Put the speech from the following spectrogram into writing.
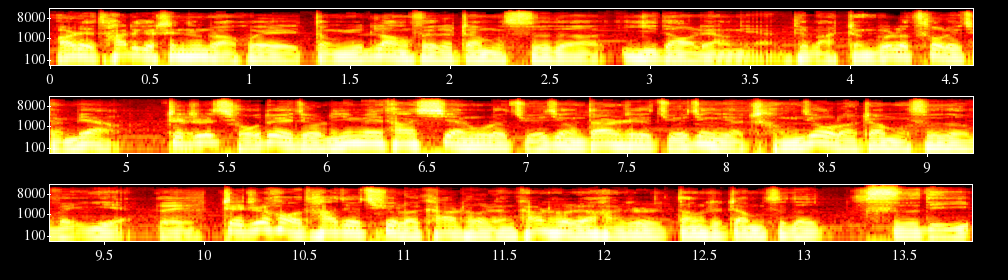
而且他这个申请转会等于浪费了詹姆斯的一到两年，对吧？整个的策略全变了。这支球队就是因为他陷入了绝境，但是这个绝境也成就了詹姆斯的伟业。对，这之后，他就去了凯尔特人，凯尔特人还是当时詹姆斯的死敌。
